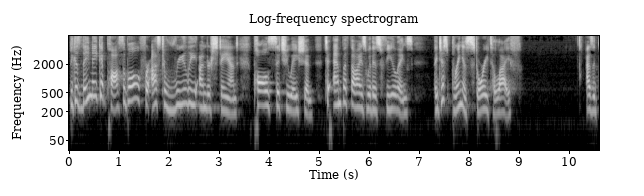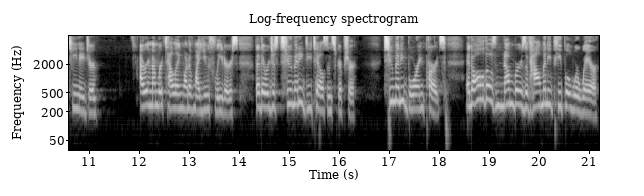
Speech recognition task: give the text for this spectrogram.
because they make it possible for us to really understand Paul's situation, to empathize with his feelings. They just bring his story to life. As a teenager, I remember telling one of my youth leaders that there were just too many details in scripture, too many boring parts, and all those numbers of how many people were where.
